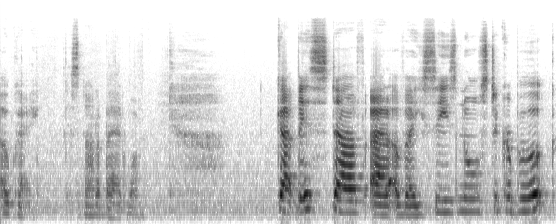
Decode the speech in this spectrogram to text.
Okay, it's not a bad one. Got this stuff out of a seasonal sticker book.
